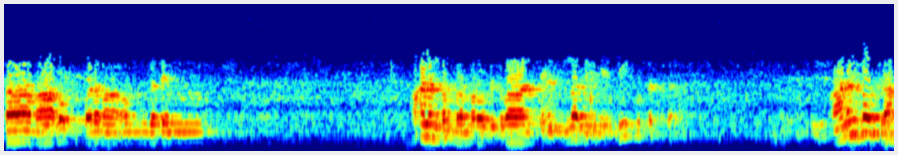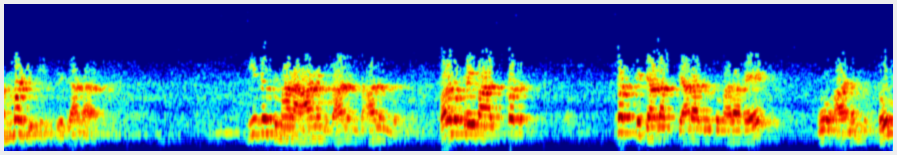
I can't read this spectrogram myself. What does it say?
तामाहु परमाहम गतिम। आनंदम ब्रह्मरो विद्वान, न विवेशी कुतक्षण आनंदो ब्रह्म इसी जाना। ये जो तुम्हारा आनंद आनंद आनंद, परम प्रेमास्पद सबसे ज़्यादा प्यारा जो तुम्हारा है वो आनंद तुम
